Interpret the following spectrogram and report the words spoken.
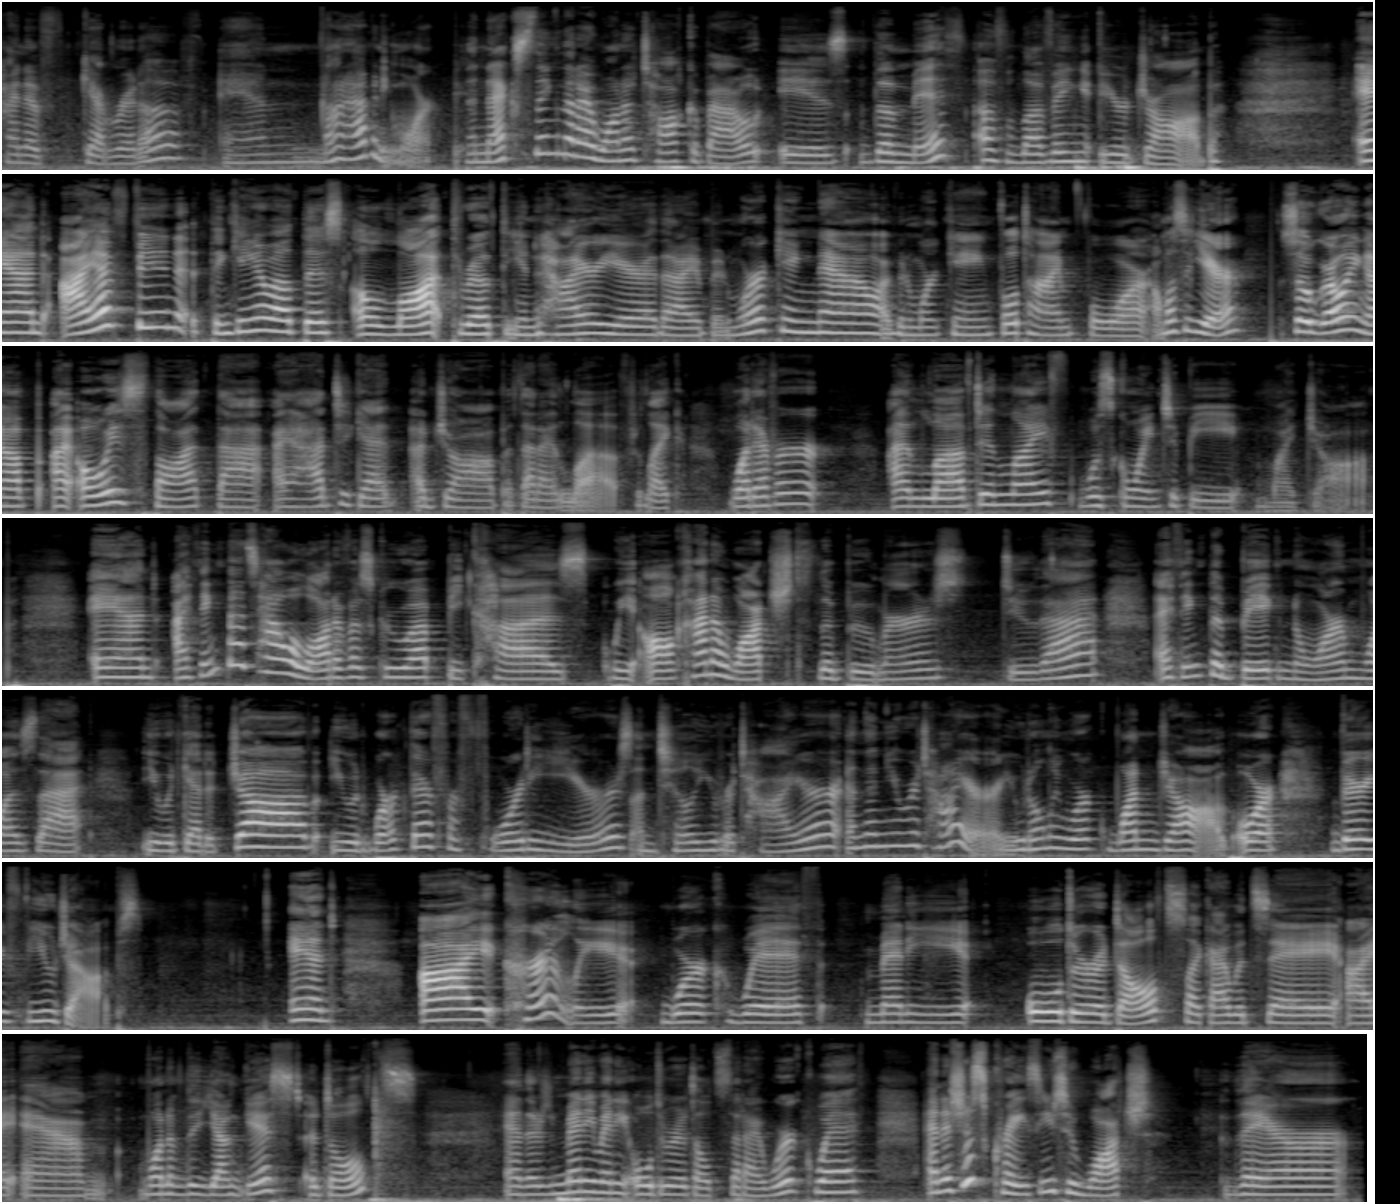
kind of get rid of and not have anymore. The next thing that I want to talk about is the myth of loving your job. And I have been thinking about this a lot throughout the entire year that I've been working now. I've been working full time for almost a year. So, growing up, I always thought that I had to get a job that I loved. Like, whatever I loved in life was going to be my job. And I think that's how a lot of us grew up because we all kind of watched the boomers do that. I think the big norm was that you would get a job, you would work there for 40 years until you retire, and then you retire. You would only work one job or very few jobs. And I currently work with many older adults. Like I would say I am one of the youngest adults. And there's many, many older adults that I work with. And it's just crazy to watch their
